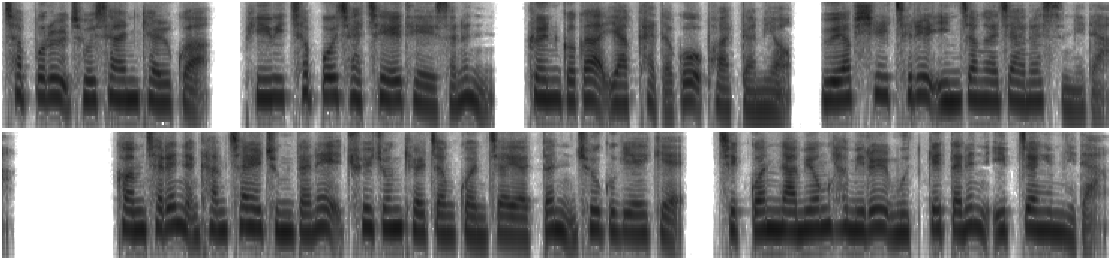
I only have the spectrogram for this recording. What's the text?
첩보를 조사한 결과 비위 첩보 자체에 대해서는 근거가 약하다고 봤다며 외압 실체를 인정하지 않았습니다. 검찰은 감찰 중단의 최종 결정권자였던 조국이에게 직권남용 혐의를 묻겠다는 입장입니다.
